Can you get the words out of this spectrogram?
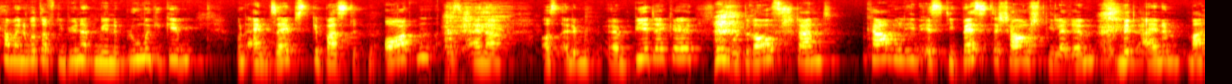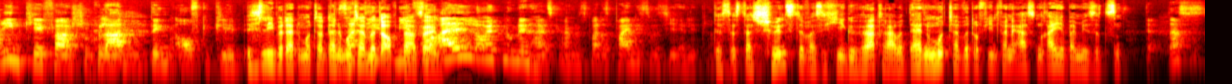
kam meine Mutter auf die Bühne, hat mir eine Blume gegeben und einen selbst gebastelten Orden aus einer aus einem ähm, Bierdeckel, wo drauf stand Caroline ist die beste Schauspielerin mit einem Marienkäfer-Schokoladending aufgeklebt. Ich liebe deine Mutter. Deine Das Mutter wird auch da sein. vor allen Leuten um den Hals gehangen. Das war das Peinlichste, was ich je erlebt habe. Das ist das Schönste, was ich je gehört habe. Deine Mutter wird auf jeden Fall in der ersten Reihe bei mir sitzen. Das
